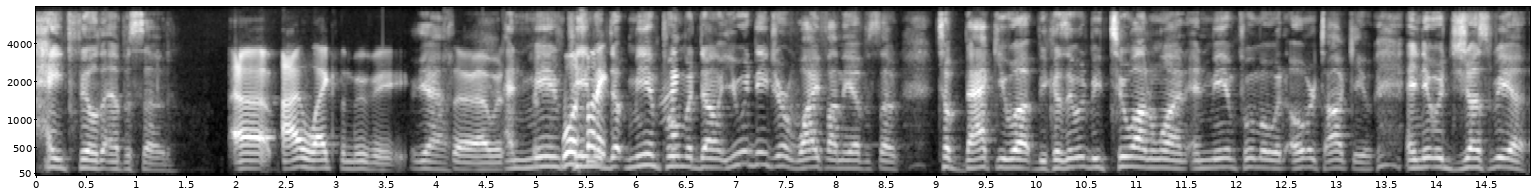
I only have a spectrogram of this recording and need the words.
hate filled episode. Uh, I like the movie. Yeah. So I would. And me and Well, Puma, do- me and Puma don't. You would need your wife on the episode to back you up because it would be two on one, and me and Puma would overtalk you, and it would just be a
